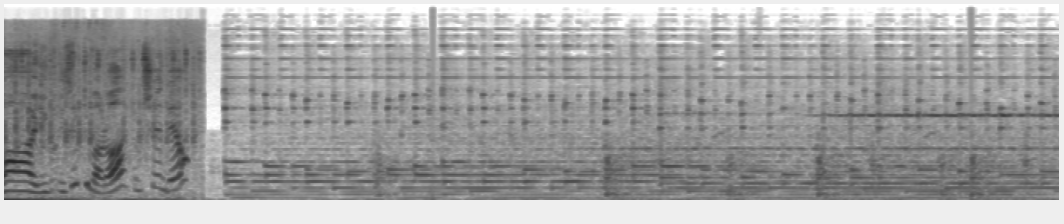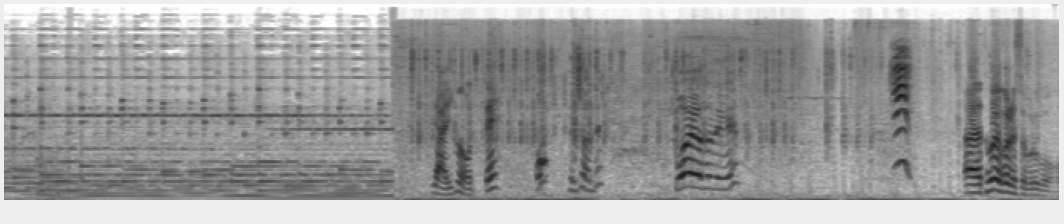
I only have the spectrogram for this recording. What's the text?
와 이거 이 새끼 봐라. 좀 치는데요? 야 이건 어때? 어? 괜찮은데? 좋아요 선생님. 아 도에 걸렸어 모르고.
